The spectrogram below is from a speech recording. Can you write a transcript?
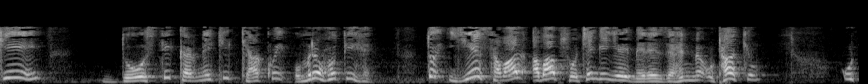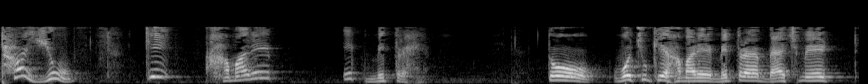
कि दोस्ती करने की क्या कोई उम्र होती है? तो ये सवाल अब आप सोचेंगे, ये मेरे जहन में उठा क्यों? उठा यूँ कि हमारे एक मित्र हैं। तो वो चूँकि हमारे मित्र, बैचमेट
